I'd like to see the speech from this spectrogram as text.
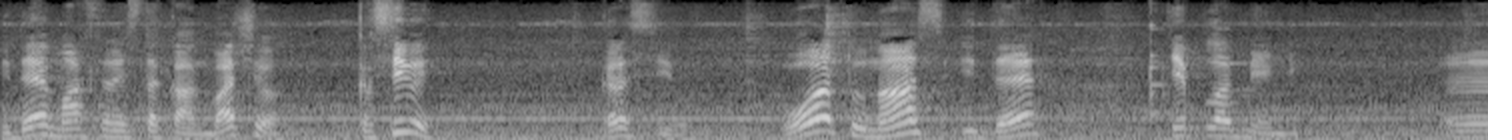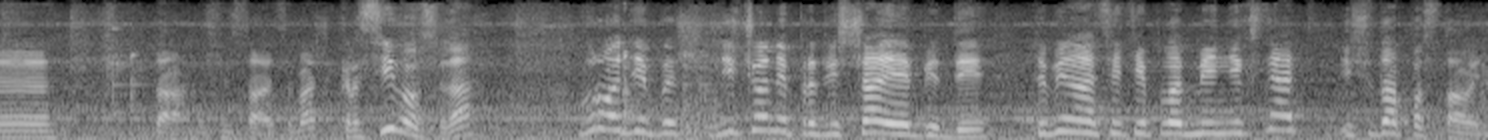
іде масляний стакан, бачив? Красивий? Красивий. От у нас іде теплообмінник. Е, так, ставиться, бачиш? Красиво все, так? Вроді би ж, нічого не предвіщає біди. Тобі на цей теплообмінник зняти і сюди поставити.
